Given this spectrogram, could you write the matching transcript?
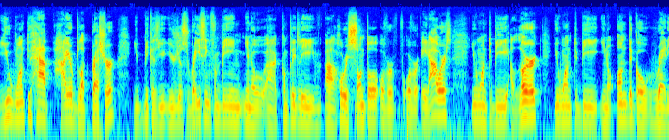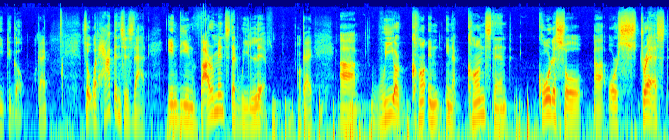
you want to have higher blood pressure you, because you, are just racing from being you know uh, completely uh, horizontal over over eight hours. You want to be alert. You want to be you know on the go ready to go okay? So what happens is that in the environments that we live okay uh, we are con- in, in a constant cortisol uh, or stressed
